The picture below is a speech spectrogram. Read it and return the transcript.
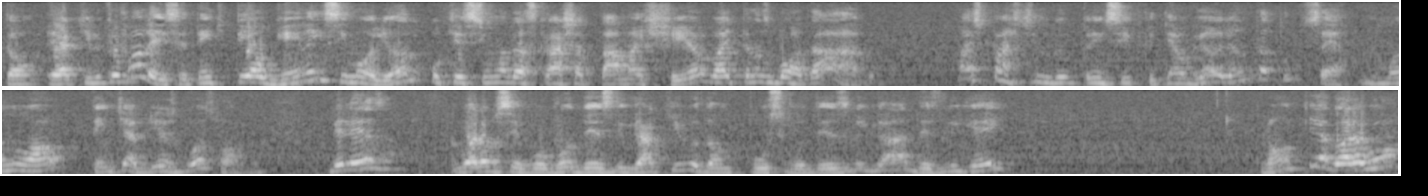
Então é aquilo que eu falei, você tem que ter alguém lá em cima olhando, porque se uma das caixas tá mais cheia, vai transbordar água. Mas partindo do princípio que tem alguém olhando, tá tudo certo. No manual tem que abrir as duas válvulas. Beleza? Agora você vou, vou desligar aqui, vou dar um pulso, vou desligar, desliguei. Pronto, e agora vou,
